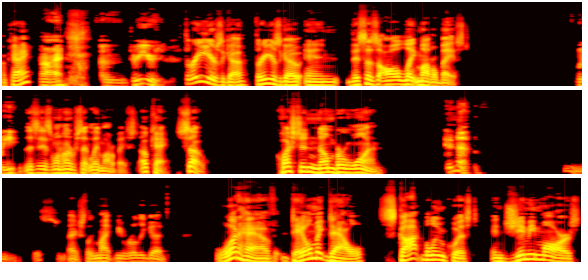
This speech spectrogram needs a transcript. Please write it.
Okay. All right. So three years. ago. Three years ago. Three years ago. And this is all late model based. Sweet. This is 100% late model based. Okay. So, question number one. You know. Hmm, this actually might be really good. What have Dale McDowell, Scott Bloomquist, and Jimmy Mars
